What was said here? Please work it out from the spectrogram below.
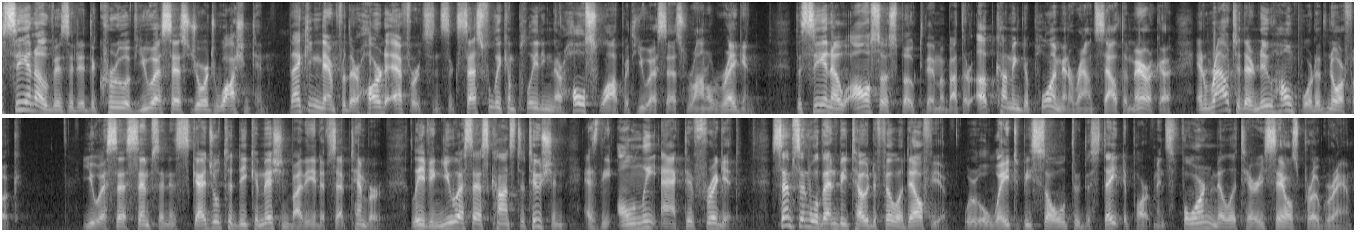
CNO visited the crew of USS George Washington, thanking them for their hard efforts in successfully completing their hull swap with USS Ronald Reagan. The CNO also spoke to them about their upcoming deployment around South America en route to their new home port of Norfolk. USS Simpson is scheduled to decommission by the end of September, leaving USS Constitution as the only active frigate. Simpson will then be towed to Philadelphia, where it will wait to be sold through the State Department's Foreign Military Sales Program.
